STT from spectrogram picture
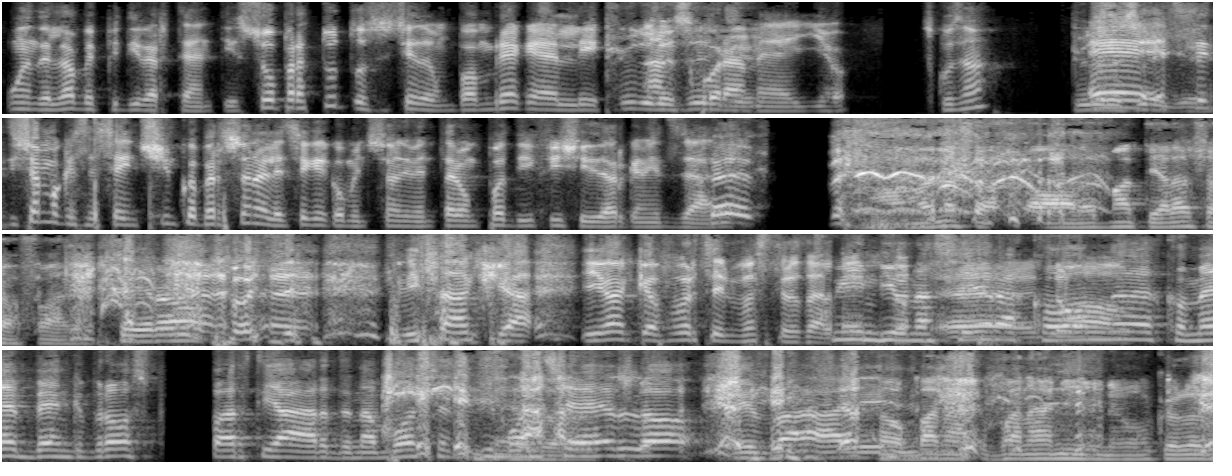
una delle robe più divertenti, soprattutto se siete un po' ombriachelli, ancora seghe. meglio. Scusa? Più Eh, se- diciamo che se sei in 5 persone le seghe cominciano a diventare un po' difficili da organizzare. Beh, Ma lascia fare, Mattia, lascia fare. Però... Forse mi, manca, mi manca forse il vostro talento. Quindi una sera Eh, con no. com'è Bang Bros Party Hard, una borsa di Esatto. limoncello e vai. No, bana- bananino, quello lì.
